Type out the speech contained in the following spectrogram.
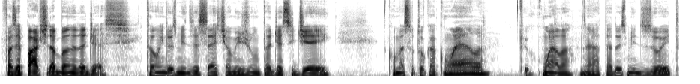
fazer parte da banda da Jessie. Então em 2017 eu me junto a Jessie J, começo a tocar com ela, fico com ela né, até 2018.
